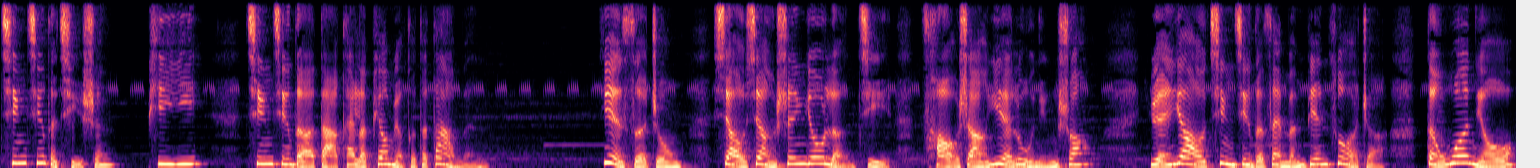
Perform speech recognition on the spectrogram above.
轻轻地起身，披衣，轻轻地打开了缥缈阁的大门。夜色中，小巷深幽冷寂，草上夜露凝霜。袁耀静静地在门边坐着，等蜗牛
